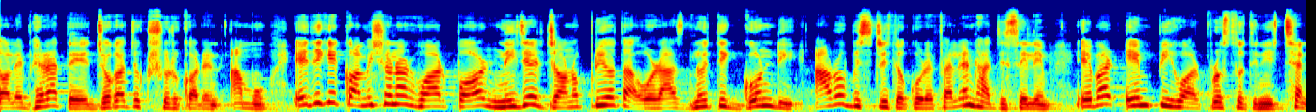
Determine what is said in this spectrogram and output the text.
দলে ভেড়াতে যোগাযোগ শুরু করেন আমু। এদিকে কমিশনার হওয়ার পর নিজের জনপ্রিয়তা ও রাজনৈতিক গণ্ডি আরও বিস্তৃত করে ফেলেন হাজি সেলিম। এবার এমপি হওয়ার প্রস্তুতি নিচ্ছেন।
